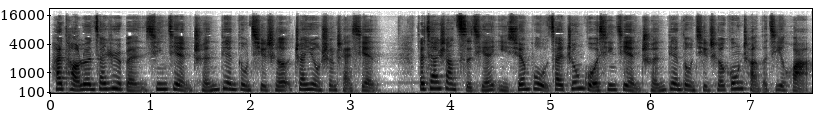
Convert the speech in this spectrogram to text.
还讨论在日本新建纯电动汽车专用生产线。再加上此前已宣布在中国新建纯电动汽车工厂的计划，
